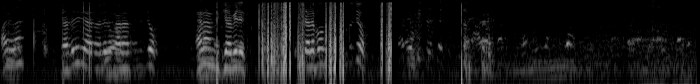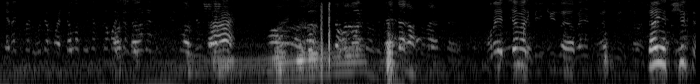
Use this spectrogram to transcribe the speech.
Hayır lan. Düşebilir yani öyle bir garantimiz yok. Her an düşebilir. Telefon tuttuğumuz yok. Gene gitmedi hocam maşallah hocam şuna maşallah. Ha, Ona yetişemedik 1200 lira Ben ettim yetişemedim. Sen yetişirsin.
